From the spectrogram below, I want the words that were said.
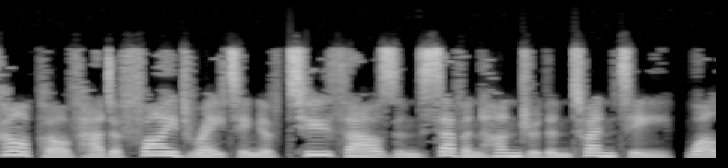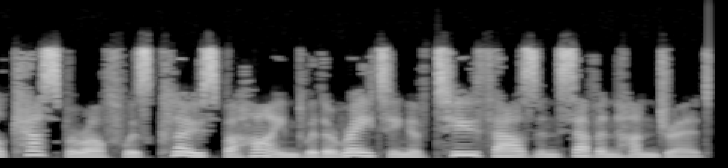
Karpov had a FIDE rating of 2,720, while Kasparov was close behind with a rating of 2,700.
